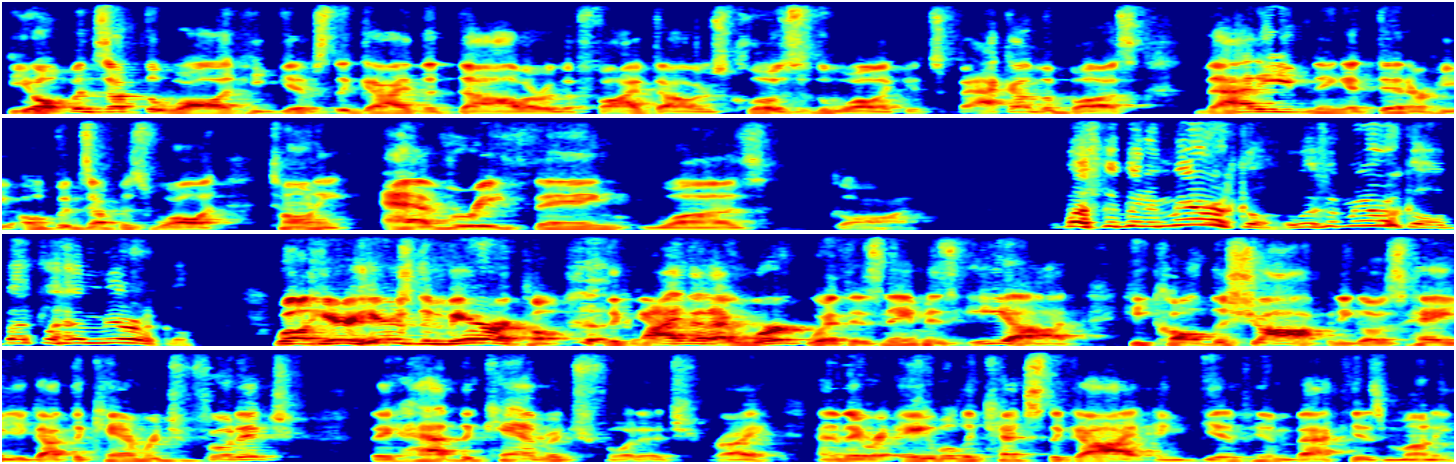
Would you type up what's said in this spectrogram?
He opens up the wallet. He gives the guy the dollar, the five dollars, closes the wallet, gets back on the bus. That evening at dinner, he opens up his wallet. Tony, everything was gone. It must have been a miracle. It was a miracle, a Bethlehem miracle. Well, here, here's the miracle. The guy that I work with, his name is Eod. He called the shop and he goes, Hey, you got the camera footage? They had the camera footage, right? And they were able to catch the guy and give him back his money.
